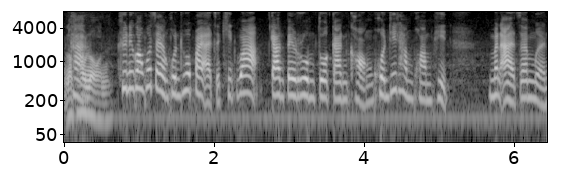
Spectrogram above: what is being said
แล้วค่ะ เข้านอน คือในความเข้าใจของคนทั่วไปอาจจะคิดว่าการไปรวมตัวกันของคนที่ทำความผิด มันอาจจะเหมือน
